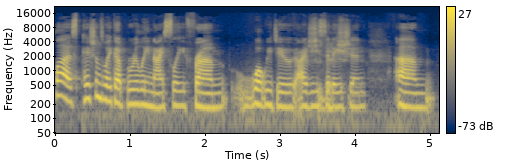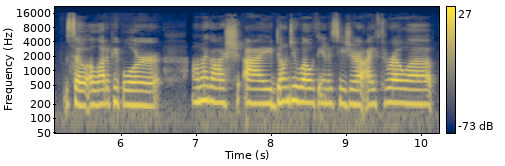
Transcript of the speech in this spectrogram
plus patients wake up really nicely from what we do IV sedation. Sedation. Um, so a lot of people are, oh my gosh, I don't do well with anesthesia. I throw up.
